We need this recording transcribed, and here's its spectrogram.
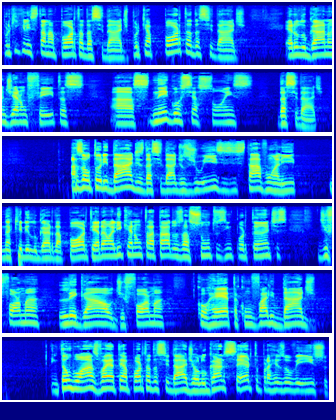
Por que, que ele está na porta da cidade? Porque a porta da cidade era o lugar onde eram feitas as negociações da cidade. As autoridades da cidade, os juízes, estavam ali naquele lugar da porta, e eram ali que eram tratados assuntos importantes de forma legal, de forma correta, com validade. Então Boaz vai até a porta da cidade, é o lugar certo para resolver isso.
